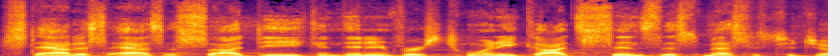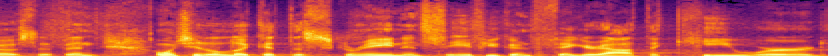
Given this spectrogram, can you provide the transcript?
status as a Sadiq. And then in verse 20, God sends this message to Joseph. And I want you to look at the screen and see if you can figure out the key word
